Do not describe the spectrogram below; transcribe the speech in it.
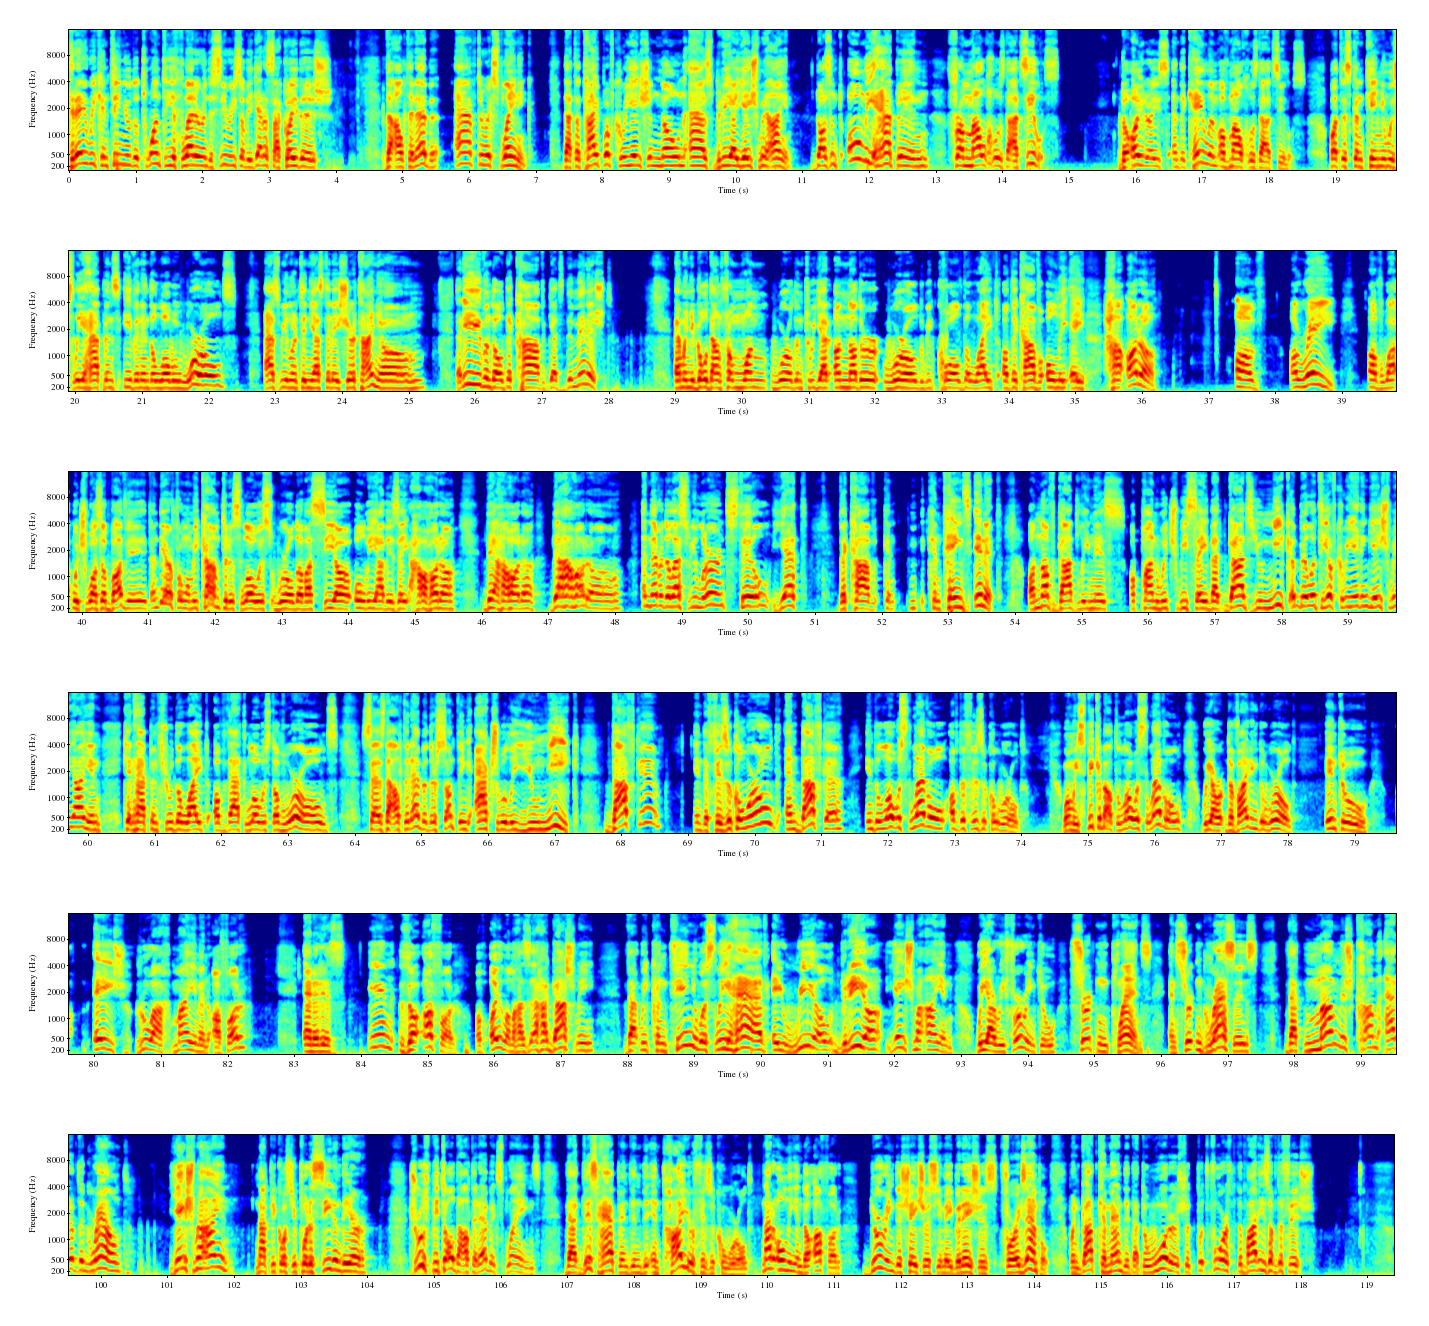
Today we continue the 20th letter in the series of Iggeres HaKodesh. The Alter Rebbe, after explaining that the type of creation known as Bria Yesh Me'ayin doesn't only happen from Malchus da Atzilus, the Oiris and the Kalim of Malchus da Atzilus, but this continuously happens even in the lower worlds, as we learned in yesterday's Shiur Tanya, that even though the Kav gets diminished, and when you go down from one world into yet another world, we call the light of the Kav only a ha'ara of a ray of what which was above it. And therefore, when we come to this lowest world of Asiya, all we have is a ha'ara, the ha'ara, the ha'ara. And nevertheless, we learned still yet the Kav can, contains in it enough godliness upon which we say that God's unique ability of creating Yesh can happen through the light of that lowest of worlds, says the Alter Rebbe. There's something actually unique, dafke in the physical world and dafke in the lowest level of the physical world. When we speak about the lowest level, we are dividing the world into Eish, Ruach, Mayim, and Afar, and it is in the Afar of Olam Hazeh Hagashmi that we continuously have a real Bria Yesh Me'ayin. We are referring to certain plants and certain grasses that mamish come out of the ground Yesh Me'ayin. Not because you put a seed in there. Truth be told, Alter Rebbe explains that this happened in the entire physical world, not only in the Afar, during the Sheshus Yemei Bereshis, for example, when God commanded that the water should put forth the bodies of the fish.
